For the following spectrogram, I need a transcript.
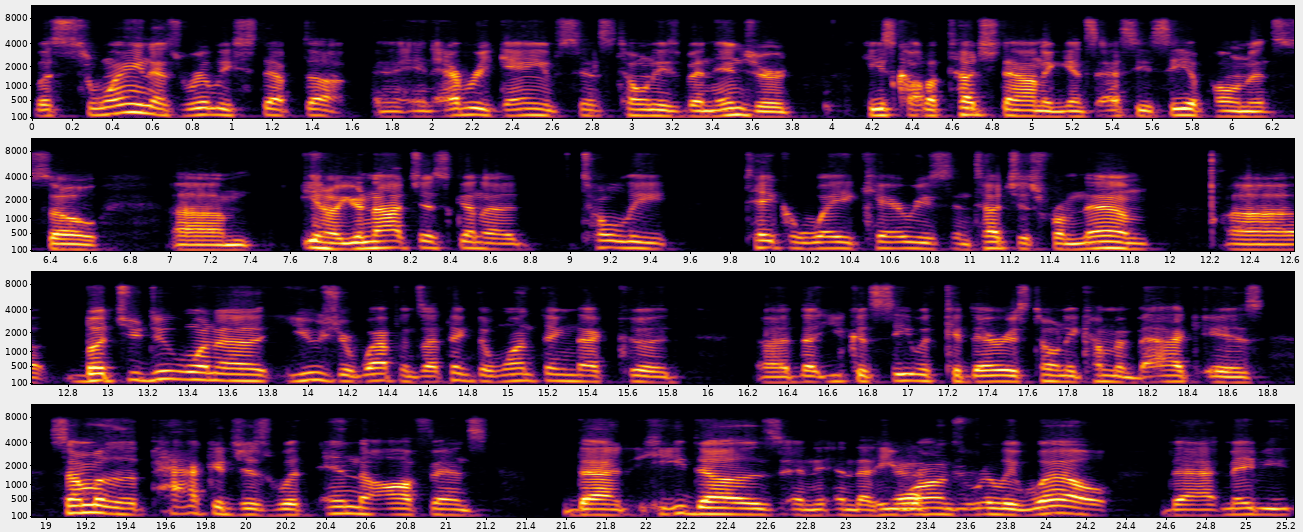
but Swain has really stepped up in, in every game since Toney's been injured. He's caught a touchdown against SEC opponents. So um, you know you're not just gonna totally take away carries and touches from them, uh, but you do want to use your weapons. I think the one thing that could uh, that you could see with Kadarius Toney coming back is some of the packages within the offense that he does and, and that he yeah. runs really well that maybe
